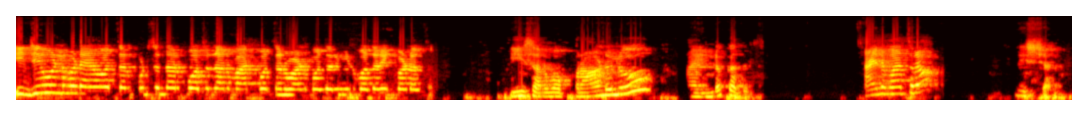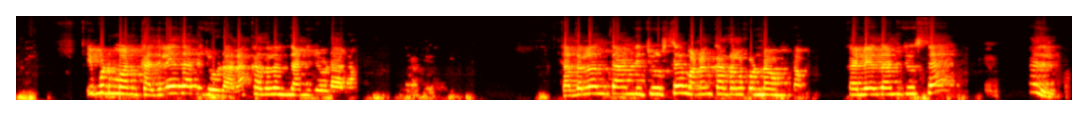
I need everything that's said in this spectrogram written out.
ఈ జీవుళ్ళు కూడా ఏమవుతారు? పుడుతున్నారు పోతున్నారు మారిపోతారు వాడిపోతారు వీడిపోతారు ఇంకోటి ఈ సర్వ ప్రాణులు ఆయనలో కదులుతారు ఆయన మాత్రం నిశ్చల. ఇప్పుడు మనం కదిలేదాన్ని చూడాలా? కదలని దాన్ని చూడాలా? కదలని దాన్ని చూస్తే మనం కదలకుండా ఉంటాం. కదిలేదాన్ని చూస్తే కదిలిపోతాం.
